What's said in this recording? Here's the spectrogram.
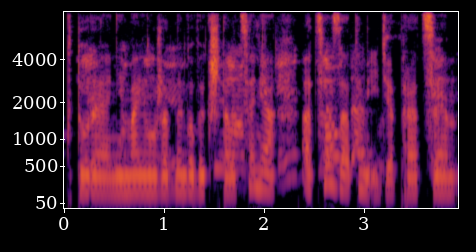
które nie mają żadnego wykształcenia, a co za tym idzie pracy.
